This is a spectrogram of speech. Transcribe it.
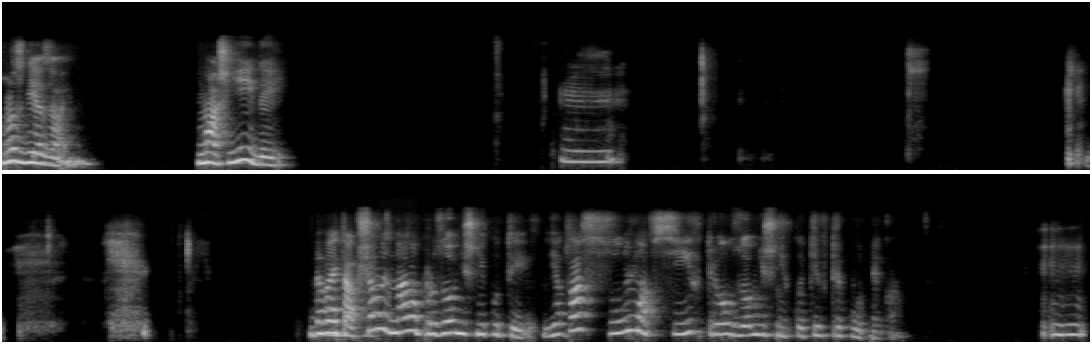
Розв'язання. Маш, є ідеї? М, Давай так, що ми знаємо про зовнішні кути? Яка сума всіх трьох зовнішніх кутів трикутника? м.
